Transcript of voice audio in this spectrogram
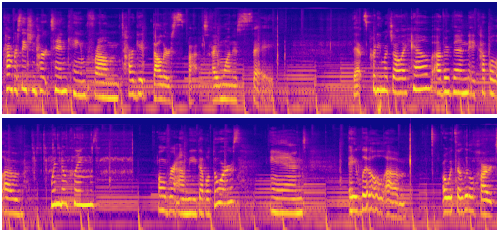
conversation heart tin came from Target Dollar Spot, I want to say. That's pretty much all I have other than a couple of window clings over on the double doors and a little, um, oh, it's a little heart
